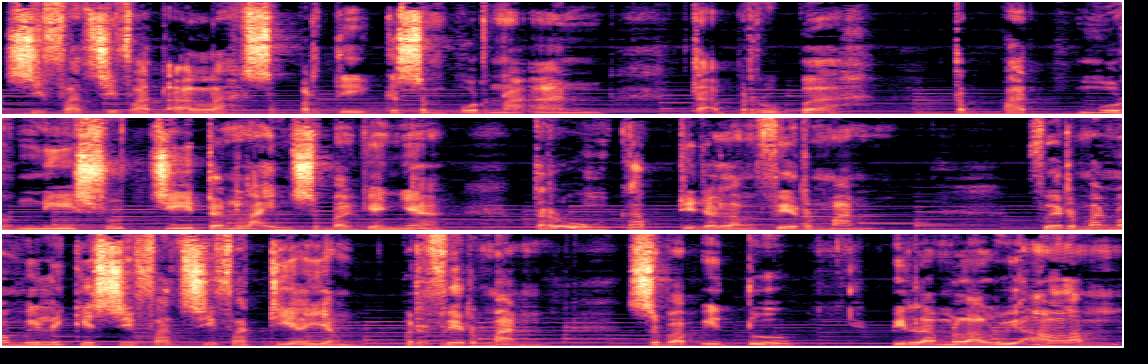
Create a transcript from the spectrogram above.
Sifat-sifat Allah seperti kesempurnaan, tak berubah, tepat, murni, suci, dan lain sebagainya terungkap di dalam firman. Firman memiliki sifat-sifat dia yang berfirman. Sebab itu, bila melalui alam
